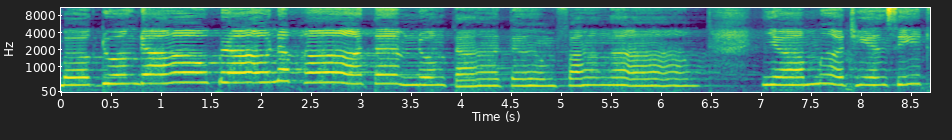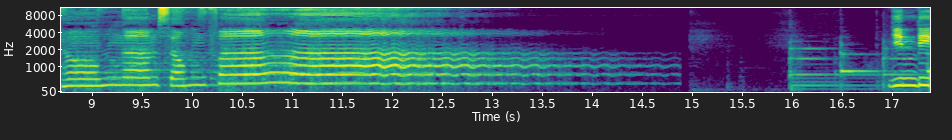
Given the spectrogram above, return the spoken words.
เบิกดวงดาวเปล่านภาแต้มดวงตาเติมฟ้างาม ยามเมื่อเทียนสีทองงามสองฟ้า ยินดี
